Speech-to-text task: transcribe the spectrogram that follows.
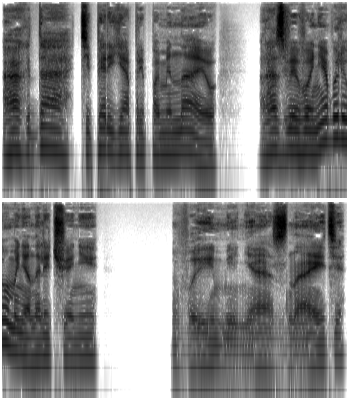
«Ах да, теперь я припоминаю. Разве вы не были у меня на лечении?» «Вы меня знаете?»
